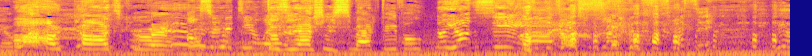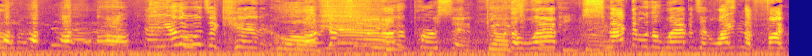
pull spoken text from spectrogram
too. Oh God, it's great. I'll send it to you later. Does he actually smack people? No, you don't see it. Oh, and the other one's a kid who oh, walked yeah. up to another person That's with a lamp, smacked them with a lamp, and said, "Lighten the fuck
